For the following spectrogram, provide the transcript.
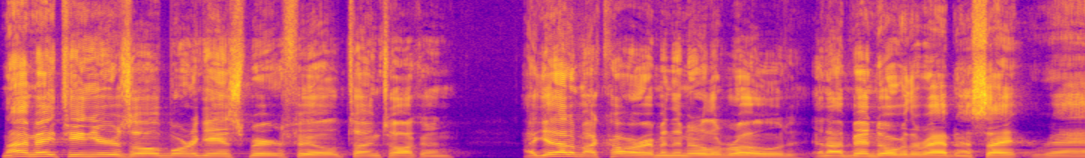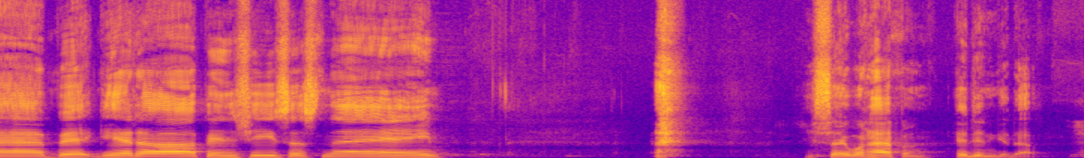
Now I'm 18 years old, born again, spirit filled, tongue talking. I get out of my car, I'm in the middle of the road, and I bend over the rabbit and I say, Rabbit, get up in Jesus' name. You say, What happened? He didn't get up.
